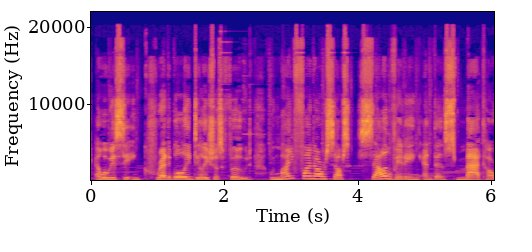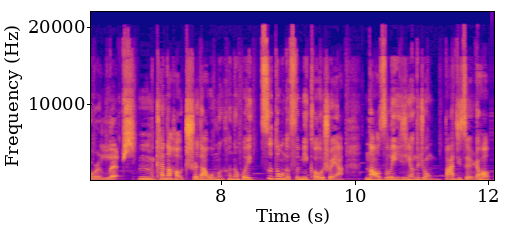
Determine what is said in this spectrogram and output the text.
and when we see incredibly delicious food, we might find ourselves salivating and then smack our lips. 嗯，看到好吃的，我们可能会自动的分泌口水啊，脑子里已经有那种吧唧嘴，然后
